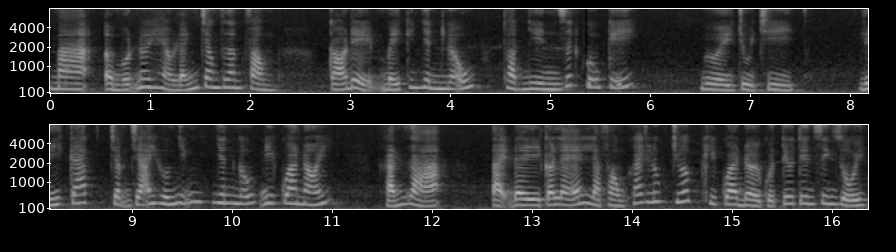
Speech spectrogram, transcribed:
mà ở một nơi hẻo lánh trong gian phòng có để mấy cái nhân ngẫu thoạt nhìn rất cũ kỹ. Người chủ trì Lý Cát chậm rãi hướng những nhân ngẫu đi qua nói: "Khán giả, tại đây có lẽ là phòng khách lúc trước khi qua đời của Tiêu tiên sinh rồi."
